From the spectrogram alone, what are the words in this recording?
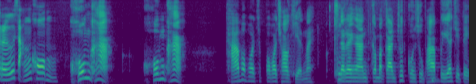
หรือสังคม คุ้มค่า คุ้มค่า ถามปปปปชเขียนไหมเขียนในรายงานกรรมการชุดคุณสุภาปียจิติ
